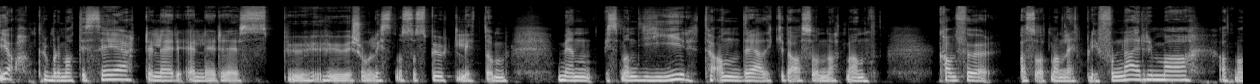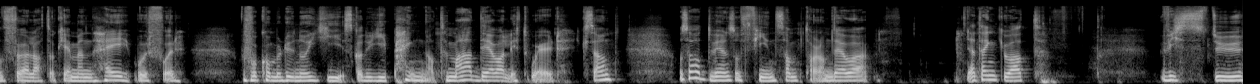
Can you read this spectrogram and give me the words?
ja, problematisert, eller, eller spu, journalisten også spurte litt om Men hvis man gir til andre, er det ikke da sånn at man kan føle Altså at man lett blir fornærma, at man føler at ok, men hei, hvorfor, hvorfor kommer du nå gi, skal du gi penger til meg? Det var litt weird. ikke sant? Og så hadde vi en sånn fin samtale om det. og Jeg tenker jo at hvis du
